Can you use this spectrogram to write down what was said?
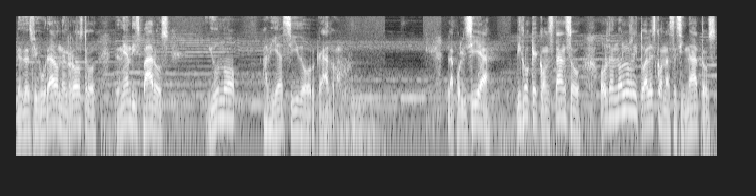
Les desfiguraron el rostro, tenían disparos y uno había sido ahorcado. La policía dijo que Constanzo ordenó los rituales con asesinatos,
